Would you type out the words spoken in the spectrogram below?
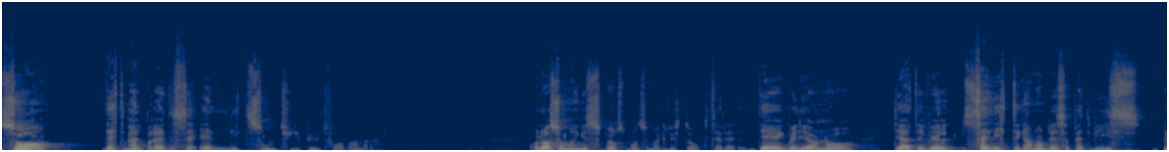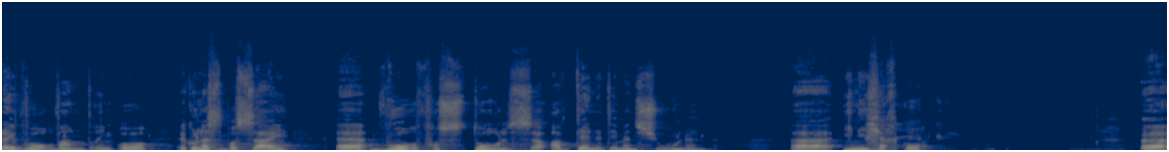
Så dette med helbredelse er litt sånn type utfordrende. Og Det er så mange spørsmål som er knyttet opp til det. Det jeg vil gjøre nå, det er at jeg vil si litt om det som på et vis ble vår vandring, og jeg kunne nesten på å si eh, vår forståelse av denne dimensjonen eh, inn i kirka. Eh,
